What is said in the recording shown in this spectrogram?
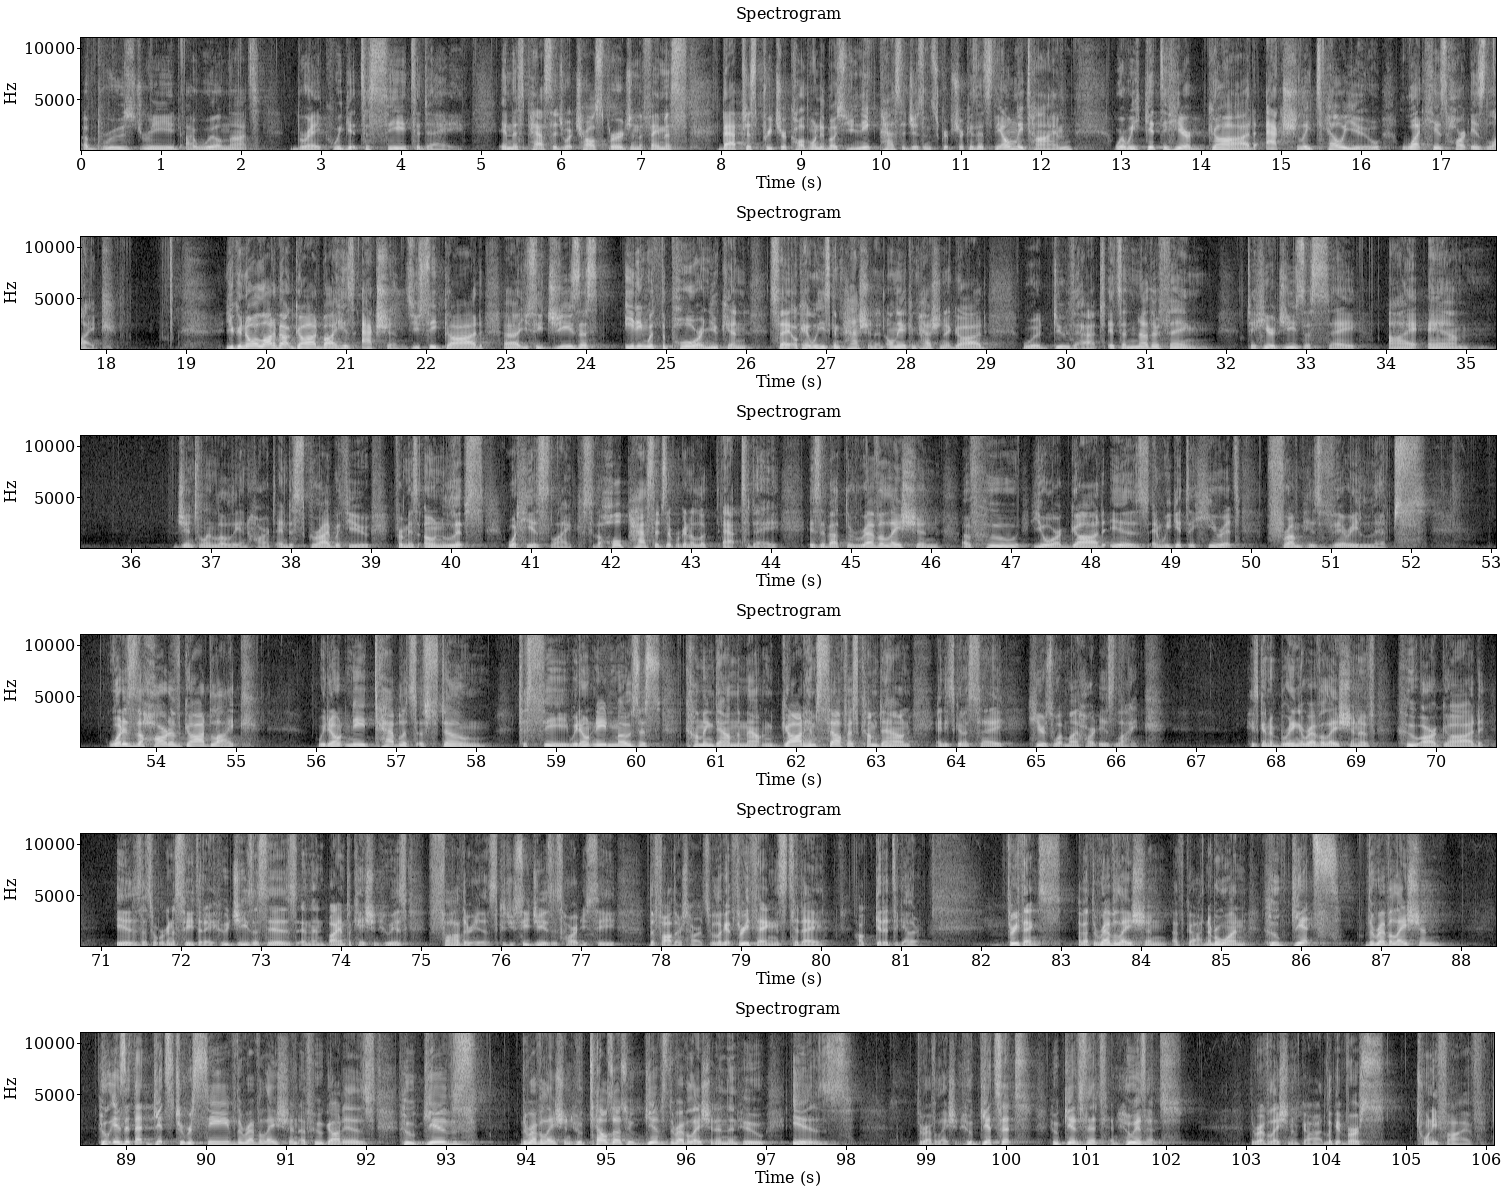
A bruised reed I will not break. We get to see today in this passage what Charles Spurgeon, the famous Baptist preacher, called one of the most unique passages in Scripture because it's the only time where we get to hear God actually tell you what his heart is like. You can know a lot about God by his actions. You see God, uh, you see Jesus eating with the poor, and you can say, okay, well, he's compassionate. Only a compassionate God would do that. It's another thing to hear Jesus say, I am gentle and lowly in heart, and describe with you from his own lips what he is like. So, the whole passage that we're going to look at today is about the revelation of who your God is, and we get to hear it from his very lips. What is the heart of God like? We don't need tablets of stone to see. We don't need Moses coming down the mountain. God Himself has come down and He's going to say, here's what my heart is like. He's going to bring a revelation of who our God is. That's what we're going to see today who Jesus is, and then by implication, who his Father is. Because you see Jesus' heart, you see the Father's heart. So we look at three things today. I'll get it together. Three things about the revelation of God. Number one, who gets the revelation? Who is it that gets to receive the revelation of who God is? Who gives the revelation, who tells us, who gives the revelation, and then who is the revelation. Who gets it, who gives it, and who is it? the revelation of God. Look at verse 25.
